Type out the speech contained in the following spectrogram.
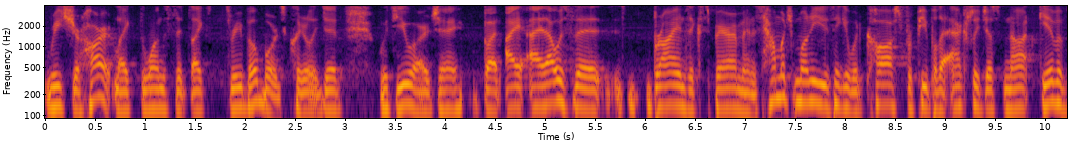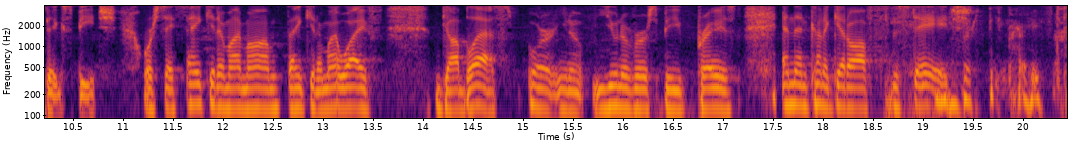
reach your heart, like the ones that like Three Billboards clearly did with you, RJ. But I, I that was the Brian's experiment: is how much money do you think it would cost for people to actually just not give a big speech or say thank you to my mom, thank you to my wife, God bless, or you know, universe be praised, and then kind of get off the stage. Universe be praised.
